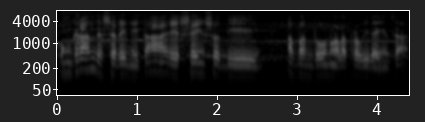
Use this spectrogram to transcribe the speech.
con grande serenità e senso di abbandono alla provvidenza.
